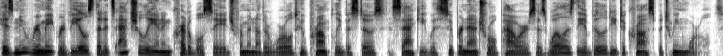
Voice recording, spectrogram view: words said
his new roommate reveals that it's actually an incredible sage from another world who promptly bestows Sasaki with supernatural powers as well as the ability to cross between worlds.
